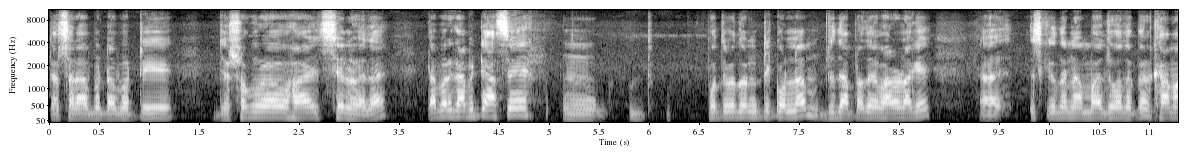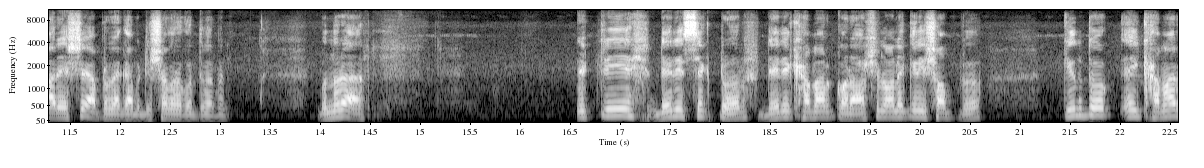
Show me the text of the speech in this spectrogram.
তাছাড়া মোটামুটি যে সংগ্রহ হয়, সেল হয়ে যায়। তারপরে গাভীটা আছে প্রতিবেদনটি করলাম। যদি আপনাদের ভালো লাগে স্ক্রিনের নাম্বার যোগাযোগ করে খামার এসে আপনারা গাভীটি সংগ্রহ করতে পারবেন। বন্ধুরা, একটি ডেয়ারি সেক্টর, ডেয়ারি খামার করা আসলে অনেকেরই স্বপ্ন। কিন্তু এই খামার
